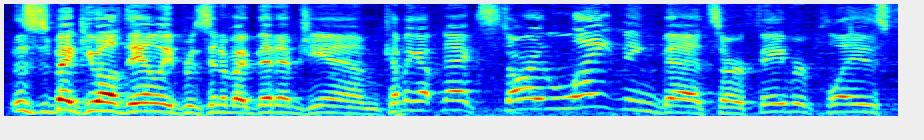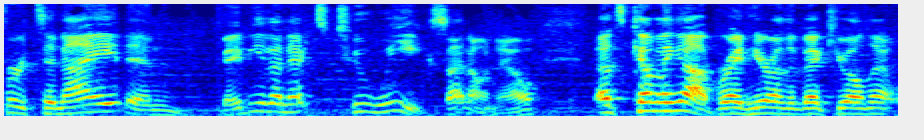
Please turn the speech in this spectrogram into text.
This is BetQL Daily presented by BetMGM. Coming up next, our lightning bets, our favorite plays for tonight and maybe the next two weeks. I don't know. That's coming up right here on the BetQL Network.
